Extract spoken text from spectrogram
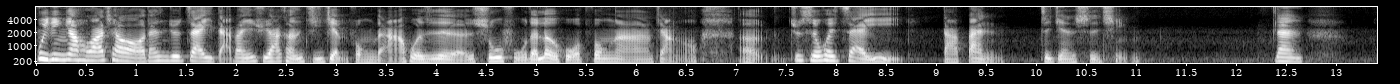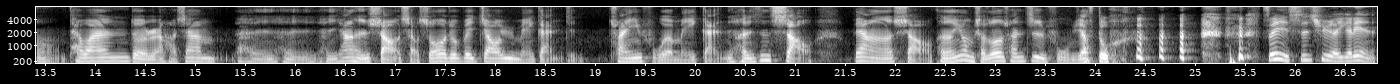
不一定要花俏哦，但是就在意打扮。也许他可能极简风的啊，或者是舒服的乐活风啊，这样哦，呃，就是会在意打扮这件事情。但，嗯，台湾的人好像很很很像很少，小时候就被教育美感，穿衣服的美感很少，非常的少。可能因为我们小时候穿制服比较多。所以失去了一个练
